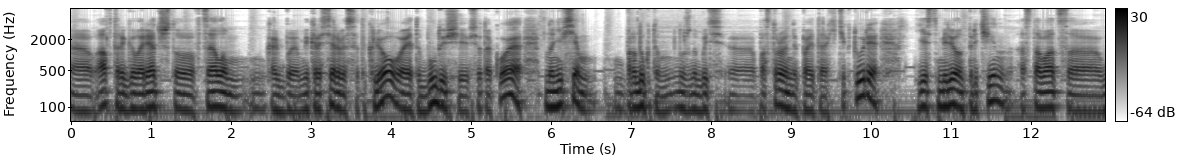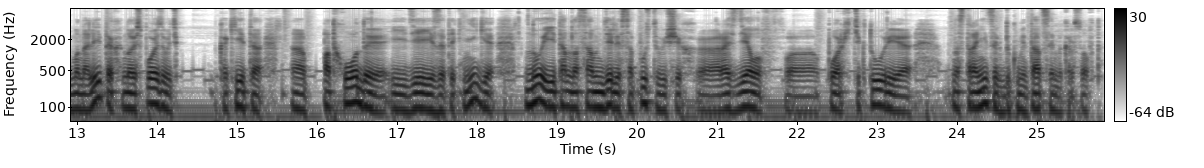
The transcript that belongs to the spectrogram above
Э, авторы говорят, что в целом как бы микросервис это клево, это будущее и все такое, но не всем продуктам нужно быть э, построены по этой архитектуре. Есть миллион причин оставаться в монолитах, но использовать какие-то э, подходы и идеи из этой книги. Ну и там на самом деле сопутствующих разделов по архитектуре на страницах документации Microsoft.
